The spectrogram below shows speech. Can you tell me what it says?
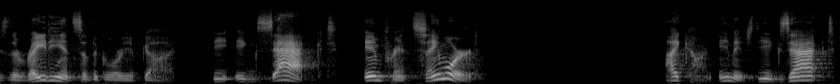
is the radiance of the glory of God, the exact imprint, same word, icon, image, the exact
